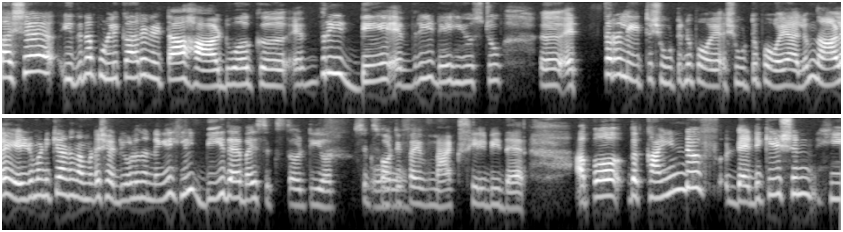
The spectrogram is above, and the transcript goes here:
പക്ഷെ ഇതിനെ പുള്ളിക്കാരൻ ഇട്ട hard work every day every day he use to എത്ര ലേറ്റ് ഷൂട്ടിന് പോയ ഷൂട്ട് പോയാലും നാളെ ഏഴ് മണിക്കാണ് നമ്മുടെ ഷെഡ്യൂൾ എന്നുണ്ടെങ്കിൽ he'll be there by six thirty or six forty five max he'll be there അപ്പോൾ the kind of dedication he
